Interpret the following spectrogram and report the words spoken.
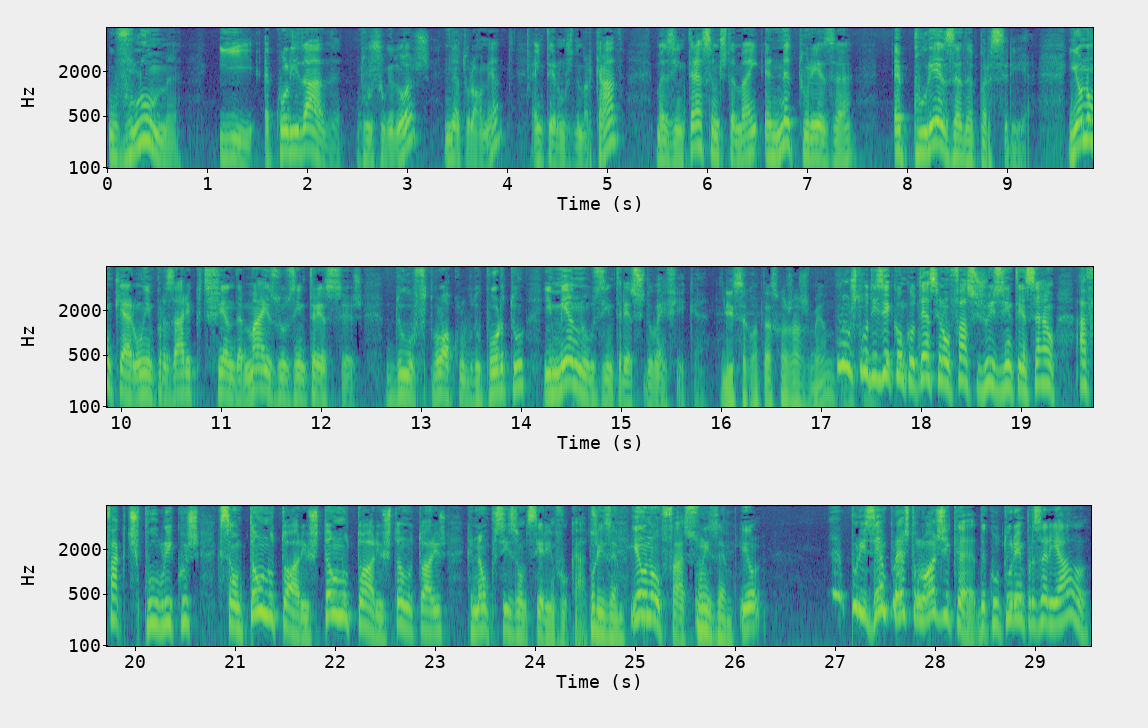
o volume e a qualidade dos jogadores, naturalmente, em termos de mercado, mas interessa-nos também a natureza a pureza da parceria. E eu não quero um empresário que defenda mais os interesses do Futebol Clube do Porto e menos os interesses do Benfica. E isso acontece com Jorge Mendes? Não estou a dizer que acontece, eu não faço juízo de intenção. Há factos públicos que são tão notórios, tão notórios, tão notórios, que não precisam de ser invocados. Por exemplo? Eu não faço... Um exemplo. Eu, por exemplo, esta lógica da cultura empresarial.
